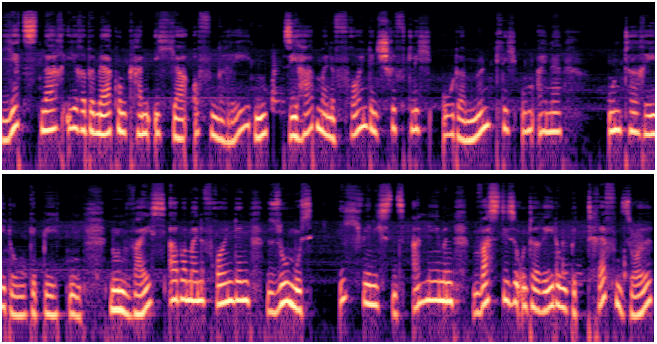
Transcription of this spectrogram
Jetzt nach Ihrer Bemerkung kann ich ja offen reden. Sie haben meine Freundin schriftlich oder mündlich um eine Unterredung gebeten. Nun weiß aber meine Freundin, so muss ich wenigstens annehmen, was diese Unterredung betreffen soll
